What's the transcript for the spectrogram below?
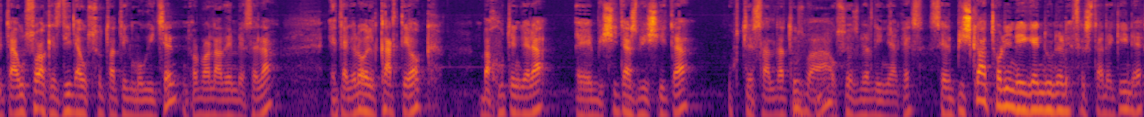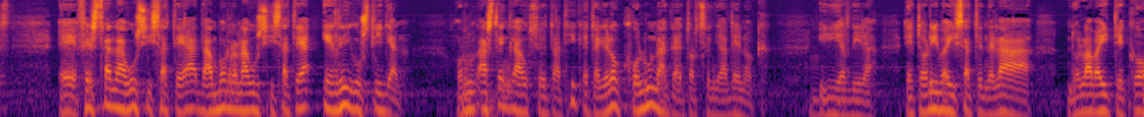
eta auzoak ez dira auzotatik mugitzen, normala den bezala, eta gero elkarteok, bajuten gera, e, bisitaz bisita, urte aldatuz, ba, hau ezberdinak, ez? Zer pixkat hori nahi gendu nire festarekin, ez? E, festa nagusi izatea, danborra nagusi izatea, herri guztian. Horren, azten gauzoetatik, eta gero kolunaka etortzen ja denok, hiri erdira. Eta hori bai izaten dela nola baiteko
